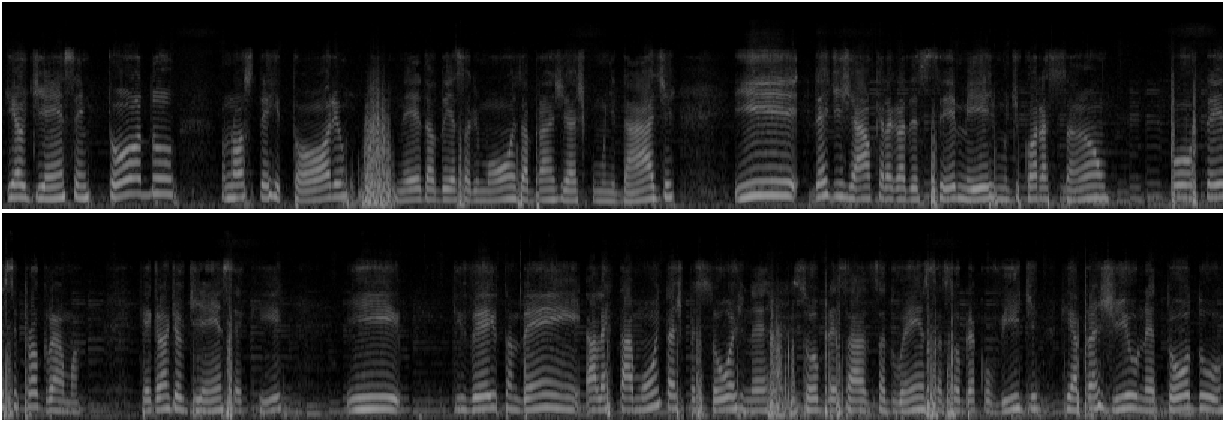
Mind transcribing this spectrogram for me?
de audiência em todo o nosso território, né, da aldeia Solimões, abrange as comunidades. E desde já eu quero agradecer mesmo de coração por ter esse programa, que é grande audiência aqui e que veio também alertar muitas pessoas, né, sobre essa, essa doença, sobre a Covid, que abrangiu, né, todo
